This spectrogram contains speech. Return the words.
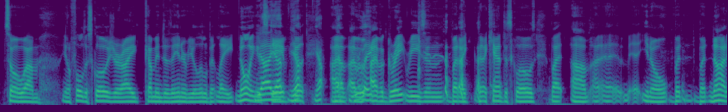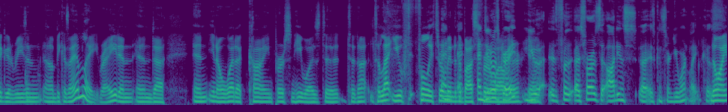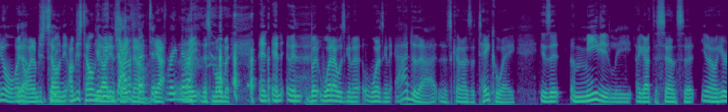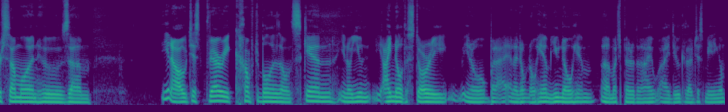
So, um, you know, full disclosure, I come into the interview a little bit late, knowing Yeah, it's Dave. yeah, yeah, I have, I have, were a- I have a great reason, but I that I can't disclose. But um, uh, uh, you know, but but not a good reason uh, because I am late, right? And and uh, and you know what a kind person he was to to not to let you fully throw him into the bus and for you a know what's great? there. You, Yeah. uh, for as far as the audience uh, is concerned, you weren't late. 'cause- No, I know, I know, and I'm just So telling you. I'm just telling the audience right now. Yeah, right now. right this moment. and and and but what I was gonna what I was gonna add to that, and it's kind of as a takeaway, is that immediately I got the sense that you know here's someone who's um, you know just very comfortable in his own skin. You know, you I know the story, you know, but I, and I don't know him. You know him uh, much better than I I do because I'm just meeting him.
